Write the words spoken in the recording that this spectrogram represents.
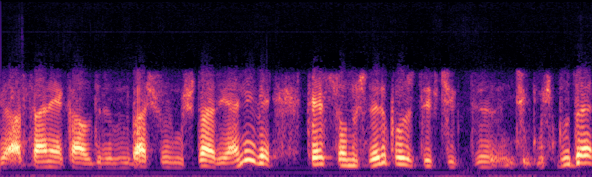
ve hastaneye kaldırılmış başvurmuşlar yani ve test sonuçları pozitif çıktı çıkmış. Bu da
